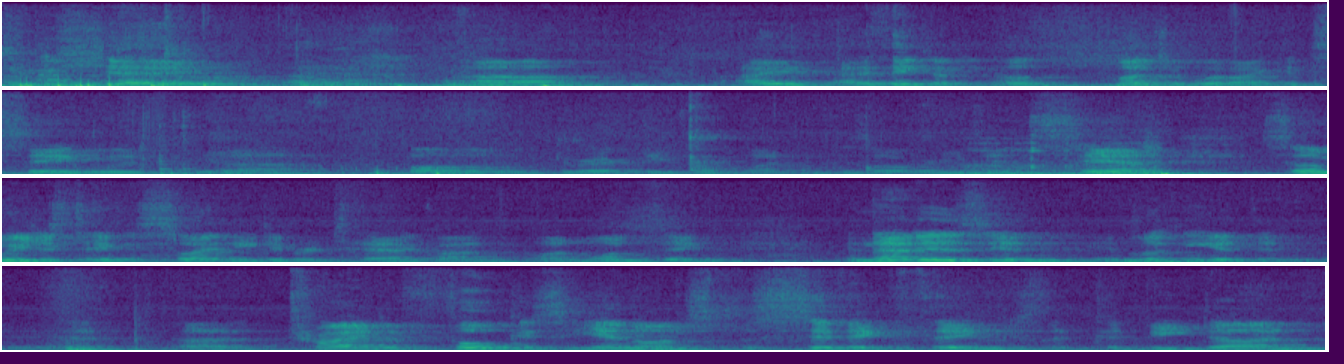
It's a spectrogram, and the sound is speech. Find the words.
Touche. Um, I, I think uh, much of what I could say would uh, follow directly from what has already been said. So let me just take a slightly different tack on, on one thing, and that is in, in looking at, the, at uh, trying to focus in on specific things that could be done.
